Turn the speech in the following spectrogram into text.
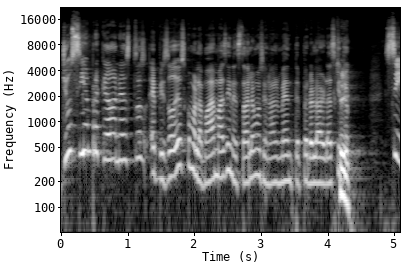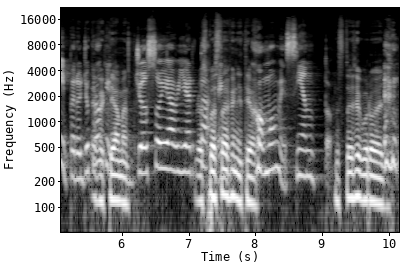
Yo siempre quedo en estos episodios como la madre más inestable emocionalmente, pero la verdad es que Sí. yo... Sí, pero yo creo que yo soy abierta Respuesta en definitiva. cómo me siento. Estoy seguro de ello.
